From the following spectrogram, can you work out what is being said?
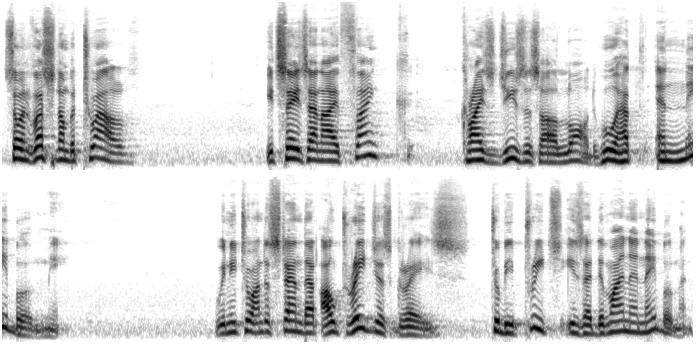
So in verse number 12, it says, And I thank Christ Jesus our Lord, who hath enabled me. We need to understand that outrageous grace to be preached is a divine enablement.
